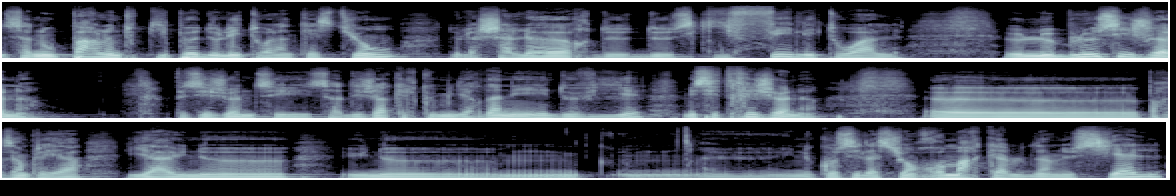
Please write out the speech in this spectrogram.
ça nous parle un tout petit peu de l'étoile en question, de la chaleur, de, de ce qui fait l'étoile. Le bleu, c'est jeune. C'est jeune, c'est, ça a déjà quelques milliards d'années de vie, mais c'est très jeune. Euh, par exemple, il y a, y a une, une, une constellation remarquable dans le ciel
